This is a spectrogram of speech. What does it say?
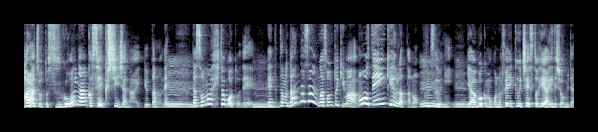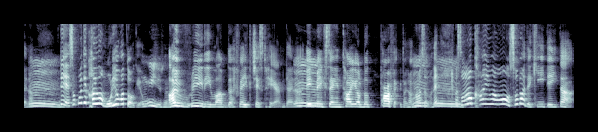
あらちょっとすごいなんかセクシーじゃない」って言ったのね。うん。だその一言で,、うん。でその旦那さんはその時はもう「Thank you」だったのうん。普通に、うん。いや僕もこのフェイクチェストヘアいいでしょみたいな。うん。でそこで会話盛り上がったわけよ。うんいいですね I really love the fake chest hair みたいな、うん。It makes the entire look perfect みたいな話したのね、その会話をそばで聞いていた、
